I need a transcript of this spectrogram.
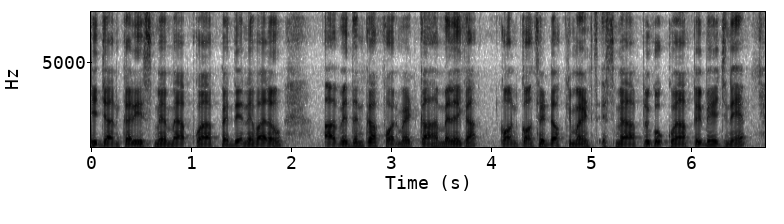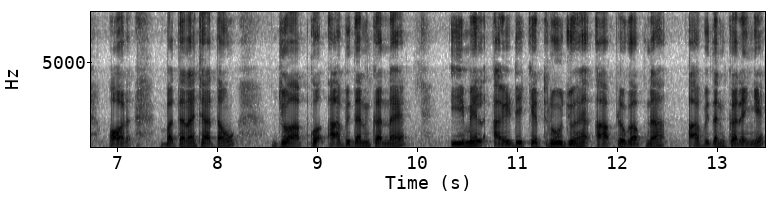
ये जानकारी इसमें मैं आपको यहाँ पे देने वाला हूँ। आवेदन का फॉर्मेट कहाँ मिलेगा कौन कौन से डॉक्यूमेंट्स इसमें आप लोगों को यहाँ पे भेजने हैं। और बताना चाहता हूँ, जो आपको आवेदन करना है, ईमेल आईडी के थ्रू जो है आप लोग अपना आवेदन करेंगे।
